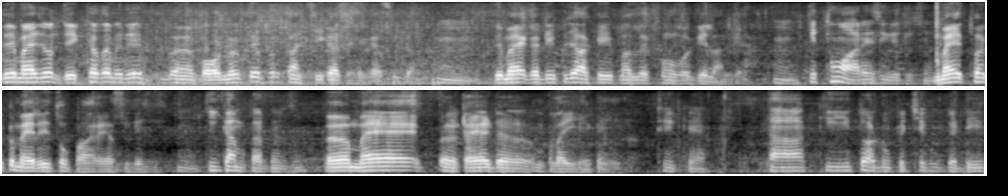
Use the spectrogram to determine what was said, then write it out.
ਤੇ ਮੈਂ ਜਦੋਂ ਦੇਖਿਆ ਤਾਂ ਮੇਰੇ ਬਾਰਡਰ ਤੇ ਪਰ ਕਾਂਚੀਕਾ ਚ ਹੈਗਾ ਸੀਗਾ। ਹੂੰ। ਤੇ ਮੈਂ ਗੱਡੀ ਭਜਾ ਕੇ ਮਤਲਬ ਇੱਥੋਂ ਅੱਗੇ ਲੰਘ ਗਿਆ। ਹੂੰ। ਕਿੱਥੋਂ ਆ ਰਹੇ ਸੀਗੇ ਤੁਸੀਂ? ਮੈਂ ਇੱਥੋਂ ਇੱਕ ਮੈਰਿਜ ਤੋਂ ਪਾ ਰਿਹਾ ਸੀਗਾ ਜੀ। ਹੂੰ, ਕੀ ਕੰਮ ਕਰਦੇ ਹੋ ਤੁਸੀਂ? ਅ, ਮੈਂ ਰਿਟਾਇਰਡ EMPLOYE ਹੈਗਾ ਜੀ। ਠੀਕ ਹੈ। ਤਾਂ ਕੀ ਤੁਹਾਨੂੰ ਪਿੱਛੇ ਕੋਈ ਗੱਡੀ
